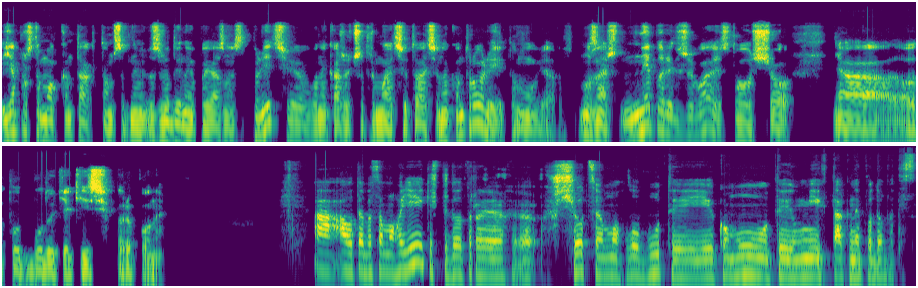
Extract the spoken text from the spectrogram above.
я просто мав контакт там з одним з людиною пов'язаною з поліцією. Вони кажуть, що тримають ситуацію на контролі, і тому я ну знаєш не переживаю з того, що а, тут будуть якісь перепони. А, а у тебе самого є якісь підозри, е, що це могло бути, і кому ти міг так не подобатись?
